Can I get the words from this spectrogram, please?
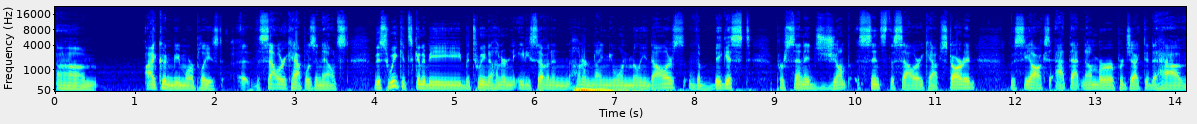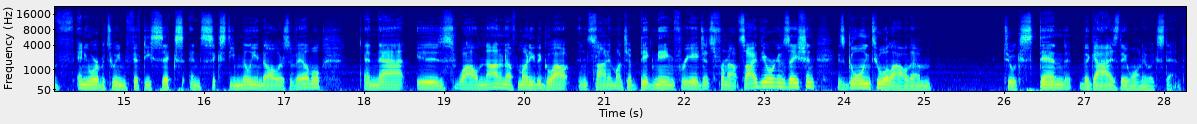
Um, I couldn't be more pleased. Uh, the salary cap was announced this week. It's going to be between 187 and 191 million dollars, the biggest percentage jump since the salary cap started. The Seahawks at that number are projected to have anywhere between 56 and 60 million dollars available. And that is, while not enough money to go out and sign a bunch of big name free agents from outside the organization, is going to allow them to extend the guys they want to extend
